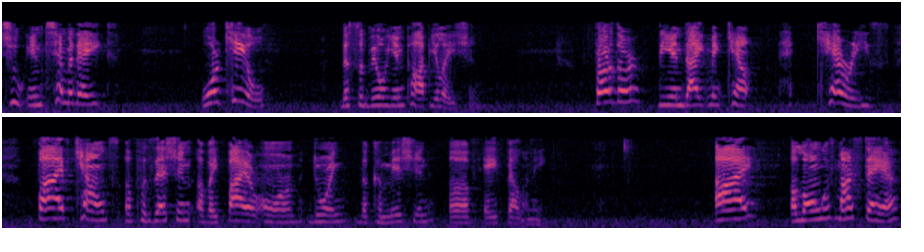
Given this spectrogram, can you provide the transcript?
to intimidate or kill the civilian population. Further, the indictment count carries five counts of possession of a firearm during the commission of a felony. I, along with my staff,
